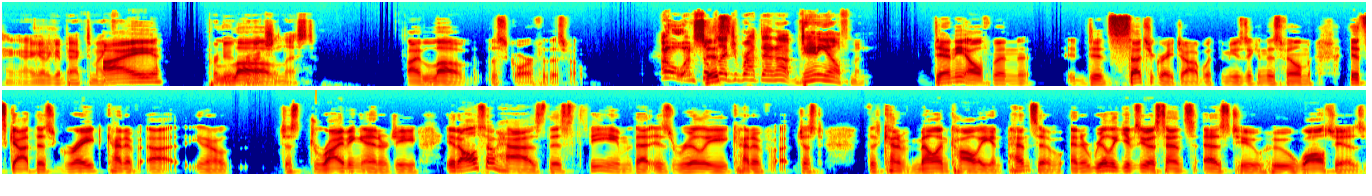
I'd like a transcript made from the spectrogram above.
hang on, I got to get back to my I produ- love- production list. I love the score for this film. Oh, I'm so This- glad you brought that up. Danny Elfman. Danny Elfman did such a great job with the music in this film. It's got this great kind of, uh, you know, just driving energy. It also has this theme that is really kind of uh, just this kind of melancholy and pensive, and it really gives you a sense as to who Walsh is.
